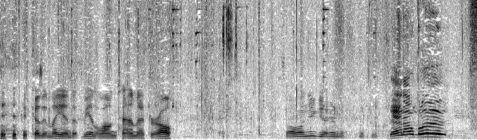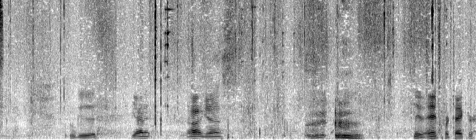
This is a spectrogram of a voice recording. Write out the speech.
very long. because it may end up being a long time after all. It's all on you. Get here. Look. Down on blue. I'm good. Got it. All right, guys. Need an edge protector.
